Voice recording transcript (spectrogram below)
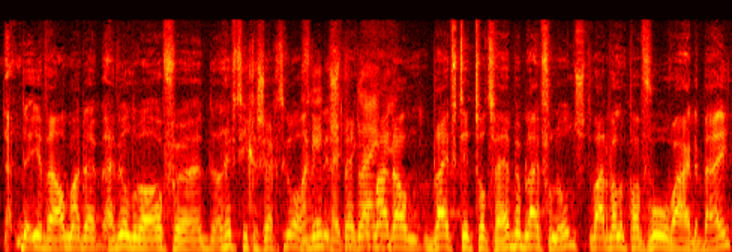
Ja, nee, jawel, maar de- hij wilde wel over... Dat heeft hij gezegd. Ik wil Maar over niet met de gesprekken, maar kleine. dan blijft dit wat we hebben, blijft van ons. Er waren wel een paar voorwaarden bij.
